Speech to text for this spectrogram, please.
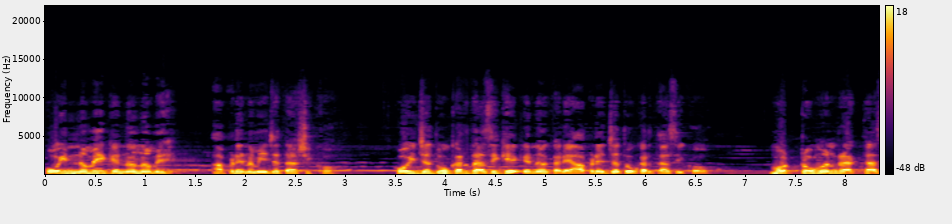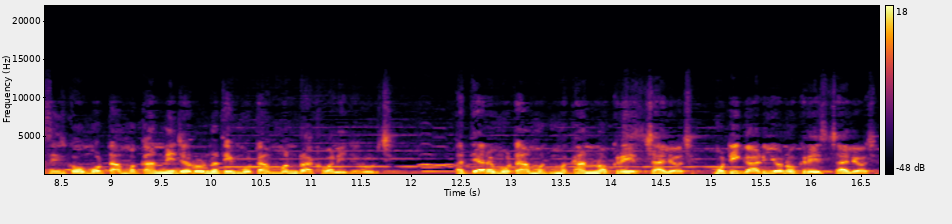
કોઈ નમે કે ન નમે, આપણે નમી જતા શીખો. કોઈ જતું કરતા શીખે કે ન કરે, આપણે જતું કરતા શીખો. મોટું મન રાખતા શીખો, મોટા મકાનની જરૂર નથી, મોટા મન રાખવાની જરૂર છે. અત્યારે મોટા મકાનનો ક્રેઝ ચાલ્યો છે, મોટી ગાડીઓનો ક્રેઝ ચાલ્યો છે.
